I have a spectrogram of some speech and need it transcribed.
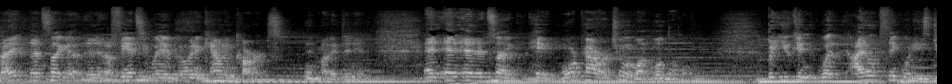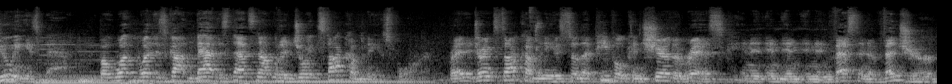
right? That's like a, a fancy way of going and counting cards, in my opinion. And, and and it's like, hey, more power to him on one level. But you can what I don't think what he's doing is bad. But what what has gotten bad is that's not what a joint stock company is for, right? A joint stock company is so that people can share the risk and, and, and, invest in a venture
